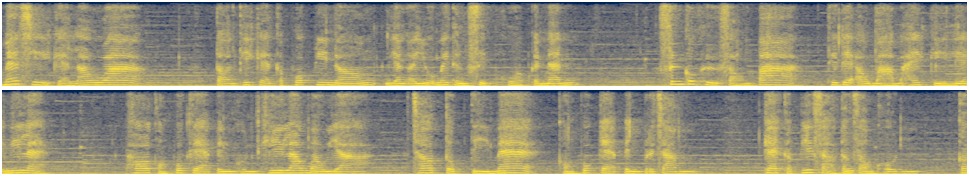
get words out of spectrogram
แม่ชีแกเล่าว่า ตอนที่แกกับพวกพี่น้องยังอายุไม่ถึงสิบขวบกันนั้น ซึ่งก็คือสองป้าที่ได้เอามามาให้กีเลี้ยงนี่แหละ พ่อของพวกแกเป็นคนขี้เล้าเมายา ชอบตบตีแม่ของพวกแกเป็นประจำ แกกับพี่สาวทั้งสองคน ก็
